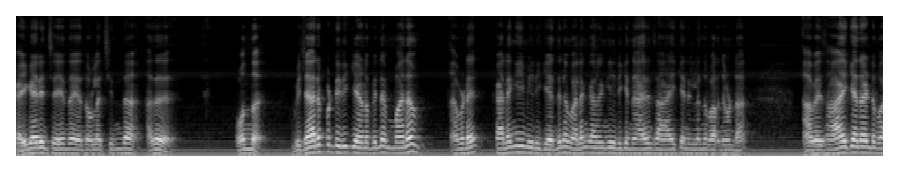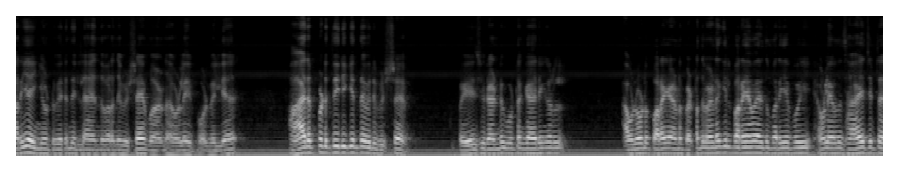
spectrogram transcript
കൈകാര്യം ചെയ്യുന്നത് എന്നുള്ള ചിന്ത? അത് ഒന്ന് വിചാരപ്പെട്ടിരിക്കുകയാണ്. പിന്നെ മനം അവിടെ കലങ്ങിയും ഇരിക്കുക. എന്തിനാ മലം കലങ്ങിയിരിക്കുന്ന ആരും സഹായിക്കാനില്ലെന്ന് പറഞ്ഞുകൊണ്ടാണ് അവൻ സഹായിക്കാനായിട്ട് മറിയ ഇങ്ങോട്ട് വരുന്നില്ല എന്ന് പറഞ്ഞ വിഷയമാണ് അവളെ ഇപ്പോൾ വലിയ ഭാരപ്പെടുത്തിയിരിക്കുന്ന ഒരു വിഷയം. അപ്പോൾ യേശു രണ്ട് കൂട്ടം കാര്യങ്ങൾ അവളോട് പറയുകയാണ് പെട്ടെന്ന് വേണമെങ്കിൽ പറയാമായിരുന്നു. മറിയെ പോയി അവളെ ഒന്ന് സഹായിച്ചിട്ട്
